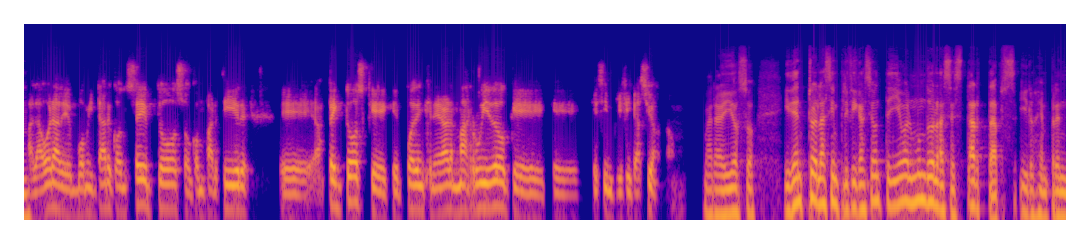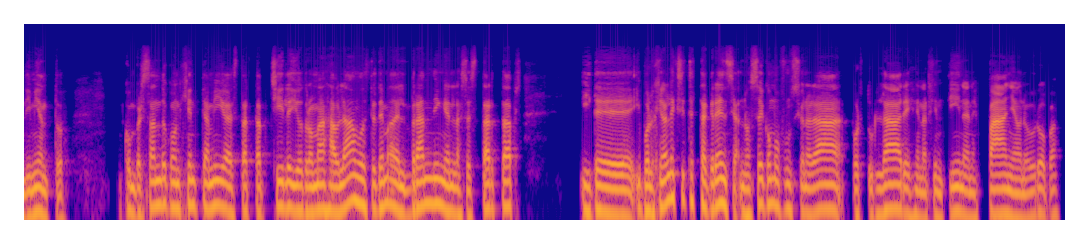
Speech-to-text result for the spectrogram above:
a la hora de vomitar conceptos o compartir eh, aspectos que, pueden generar más ruido que, simplificación. Maravilloso. Y dentro de la simplificación te lleva al mundo de las startups y los emprendimientos conversando con gente amiga de Startup Chile y otro más, hablábamos de este tema del branding en las startups y, te, y por lo general existe esta creencia, no sé cómo funcionará por tus lares en Argentina, en España o en Europa,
